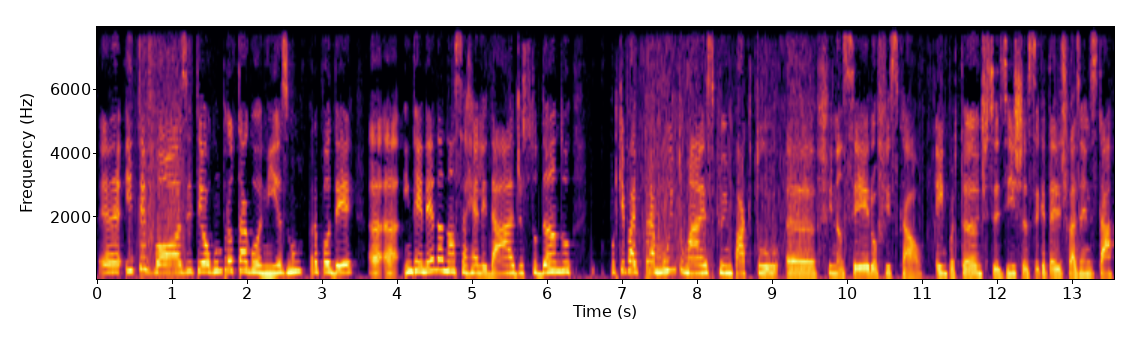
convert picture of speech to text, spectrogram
é, e ter voz e ter algum protagonismo para poder, uh, uh, entendendo a nossa realidade, estudando porque vai para muito mais que o impacto uh, financeiro ou fiscal. É importante, isso existe, a Secretaria de Fazenda está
